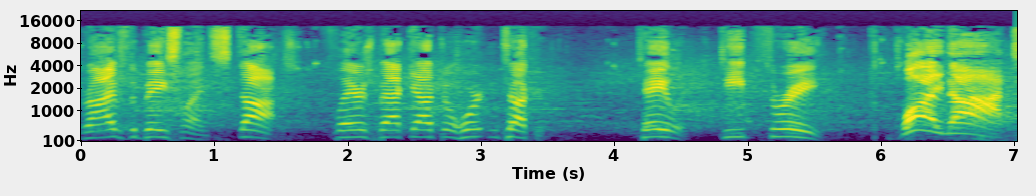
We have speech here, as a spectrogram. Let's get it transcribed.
Drives the baseline, stops, flares back out to Horton Tucker. Talen, deep three. Why not?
